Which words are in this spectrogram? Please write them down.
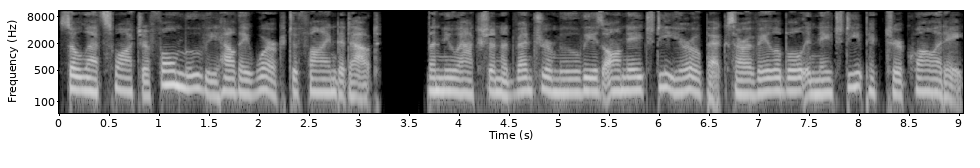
So let's watch a full movie how they work to find it out. The new action adventure movies on HD Europix are available in HD picture quality.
